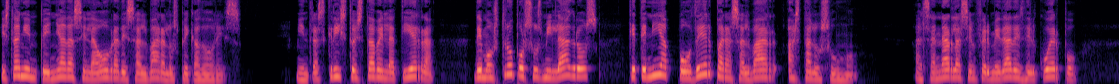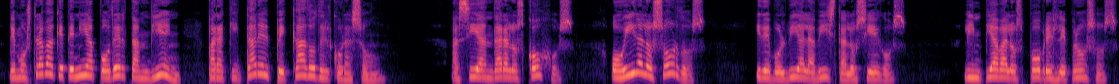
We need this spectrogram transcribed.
están empeñadas en la obra de salvar a los pecadores. Mientras Cristo estaba en la tierra, demostró por sus milagros que tenía poder para salvar hasta lo sumo. Al sanar las enfermedades del cuerpo, demostraba que tenía poder también para quitar el pecado del corazón. Hacía andar a los cojos, oír a los sordos, y devolvía la vista a los ciegos. Limpiaba a los pobres leprosos,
